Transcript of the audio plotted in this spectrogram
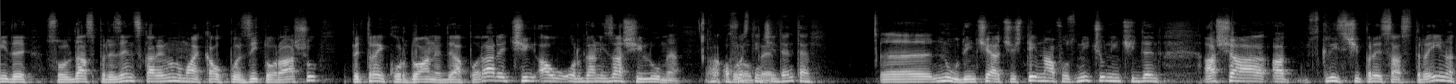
4.000 de soldați prezenți, care nu numai că au păzit orașul, pe trei cordoane de apărare, ci au organizat și lumea. Au fost pe... incidente? Uh, nu, din ceea ce știm, n-a fost niciun incident. Așa a scris și presa străină,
